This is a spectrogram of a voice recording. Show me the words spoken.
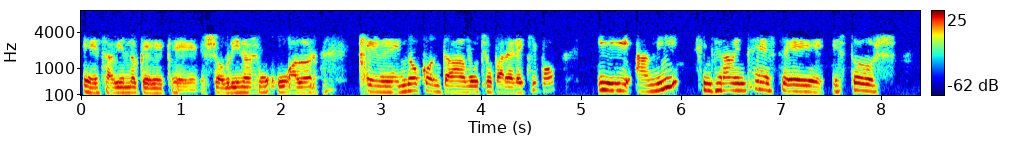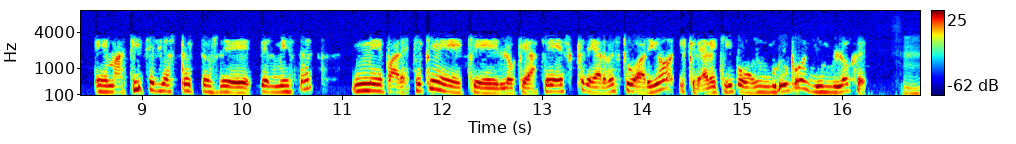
eh, sabiendo que, que Sobrino es un jugador que no contaba mucho para el equipo. Y a mí, sinceramente, este, estos eh, matices y aspectos de, del Mister me parece que, que lo que hace es crear vestuario y crear equipo, un grupo y un bloque. Mm.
